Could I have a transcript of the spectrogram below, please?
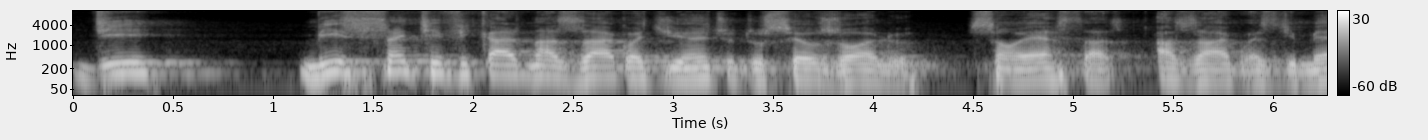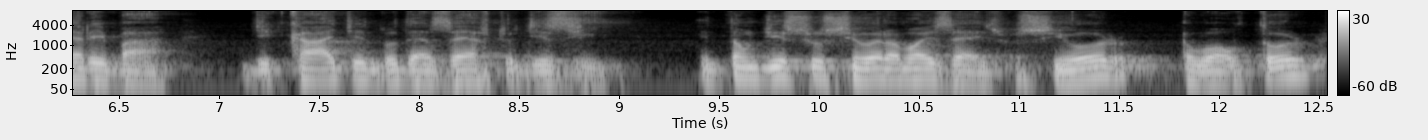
de me santificar nas águas diante dos seus olhos, são estas as águas de Meribá, de Cade, no deserto de Zim. Então disse o Senhor a Moisés: O Senhor é o autor,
